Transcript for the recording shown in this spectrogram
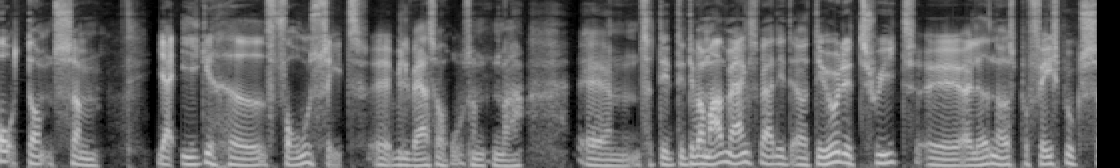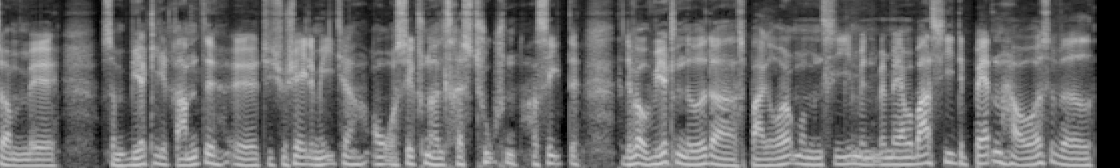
hård dom, som jeg ikke havde forudset øh, ville være så hård, som den var. Øhm, så det, det, det var meget mærkelsværdigt, og det er jo et tweet, øh, og jeg lavede den også på Facebook, som, øh, som virkelig ramte øh, de sociale medier. Over 650.000 har set det. Så det var jo virkelig noget, der sparkede røv, må man sige. Men, men jeg må bare sige, at debatten har jo også været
